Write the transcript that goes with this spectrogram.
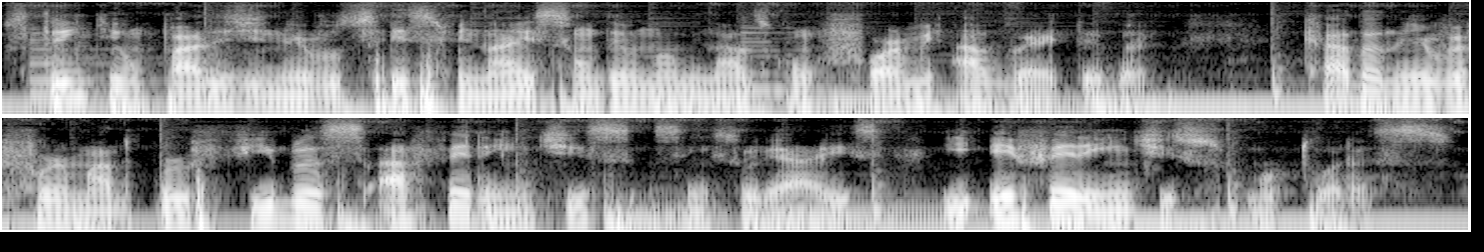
Os 31 pares de nervos espinais são denominados conforme a vértebra. Cada nervo é formado por fibras aferentes sensoriais e eferentes motoras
